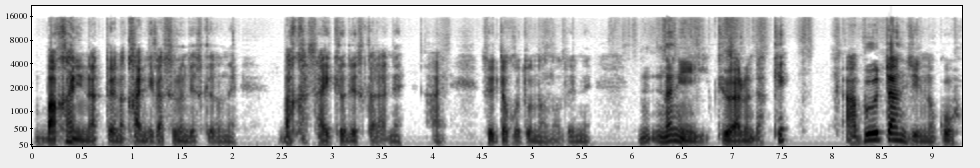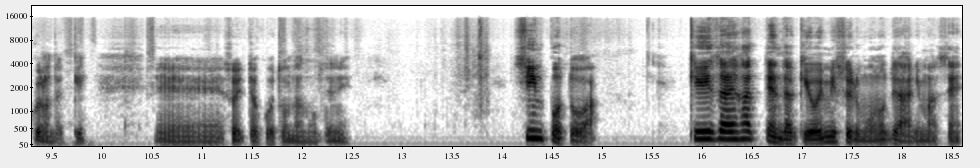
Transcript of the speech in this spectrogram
バカになったような感じがするんですけどね。バカ最強ですからね。はい。そういったことなのでね。何今日あるんだっけ？あ、ブータン人の幸福論だっけ？えー、そういったことなのでね。進歩とは、経済発展だけを意味するものではありません。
